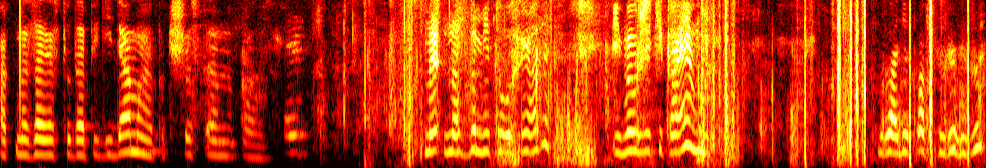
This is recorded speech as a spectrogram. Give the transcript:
Так, ми зараз туди підійдемо, а поки що ставимо на паузу. Ми, нас замітили охранник, і ми вже тікаємо. Ззаді фактори біжуть.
